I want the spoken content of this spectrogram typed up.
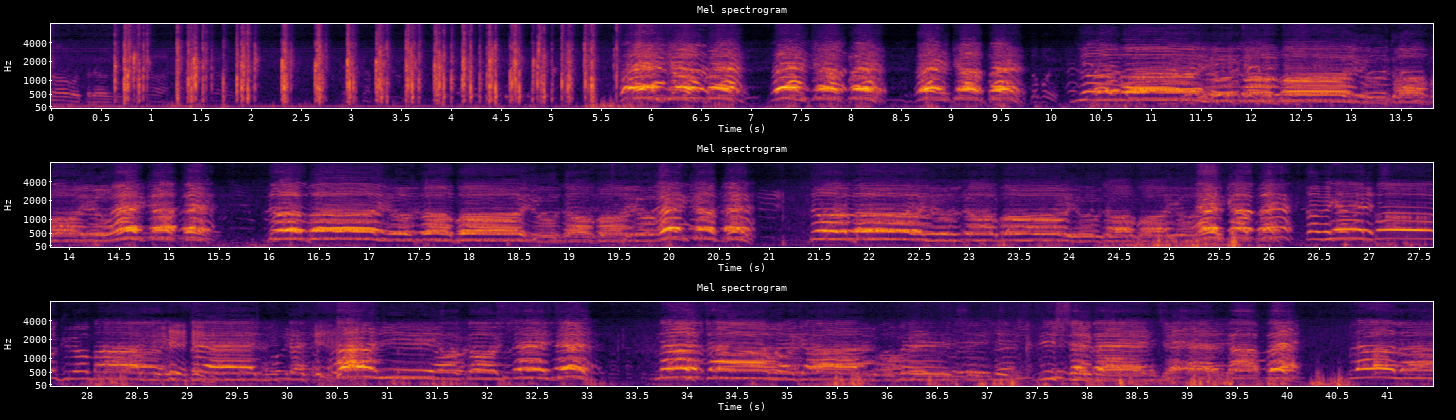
Bravo, bravo. gromadzie cenites, ani o kościedzie, na całe gardło wykrzykiem, pisze będzie LKP, la la.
